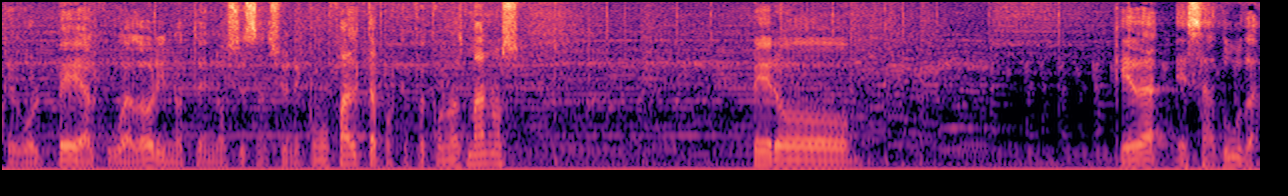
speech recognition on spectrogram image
que, golpee al jugador y no, se sancione como falta porque fue con las manos. Pero queda esa duda,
